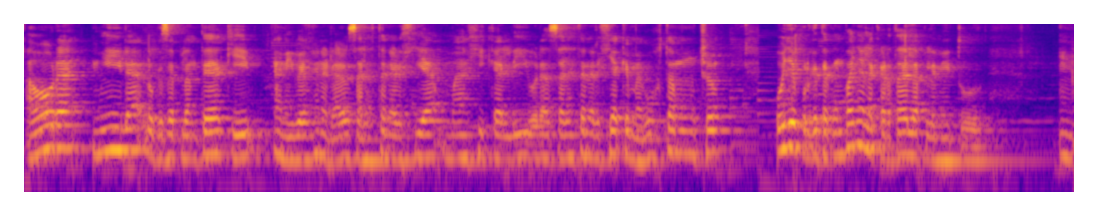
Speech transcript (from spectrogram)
Ahora mira lo que se plantea aquí a nivel general, sale esta energía mágica, libra, sale esta energía que me gusta mucho. Oye, porque te acompaña la carta de la plenitud. Mm,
